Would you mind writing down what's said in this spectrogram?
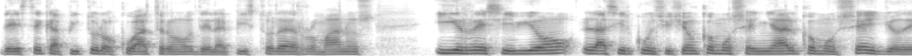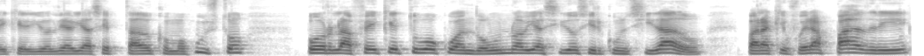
de este capítulo 4 de la epístola de Romanos, y recibió la circuncisión como señal, como sello de que Dios le había aceptado como justo por la fe que tuvo cuando aún no había sido circuncidado, para que fuera padre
